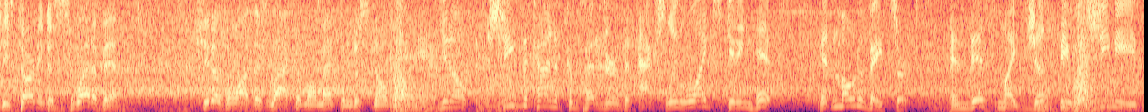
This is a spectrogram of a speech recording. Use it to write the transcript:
She's starting to sweat a bit. She doesn't want this lack of momentum to snowball. You know, she's the kind of competitor that actually likes getting hit. It motivates her. And this might just be what she needs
